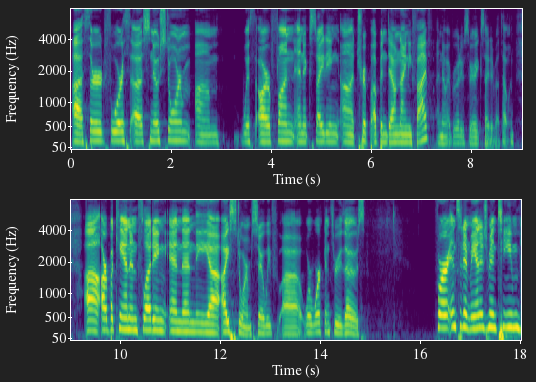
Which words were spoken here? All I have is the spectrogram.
3rd, uh, 4th snowstorm um, with our fun and exciting uh, trip up and down 95. I know everybody was very excited about that one. Uh, our Buchanan flooding and then the uh, ice storm. So we've uh, we're working through those. For our incident management team,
